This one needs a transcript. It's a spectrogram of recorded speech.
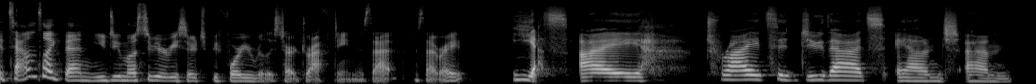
It sounds like then you do most of your research before you really start drafting. Is that is that right? Yes, I try to do that, and um,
